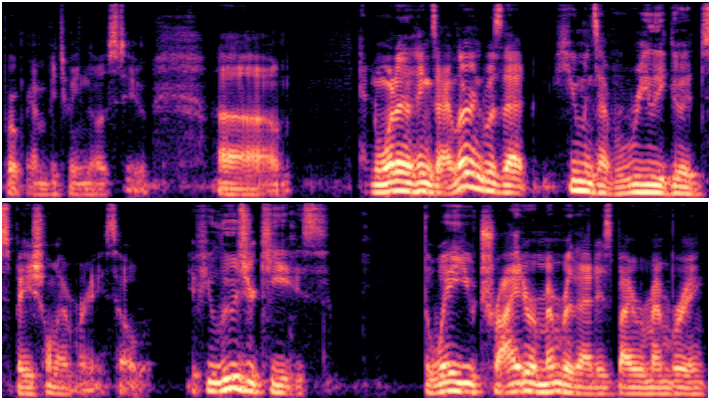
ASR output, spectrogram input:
program between those two. Um, and one of the things I learned was that humans have really good spatial memory. So if you lose your keys, the way you try to remember that is by remembering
